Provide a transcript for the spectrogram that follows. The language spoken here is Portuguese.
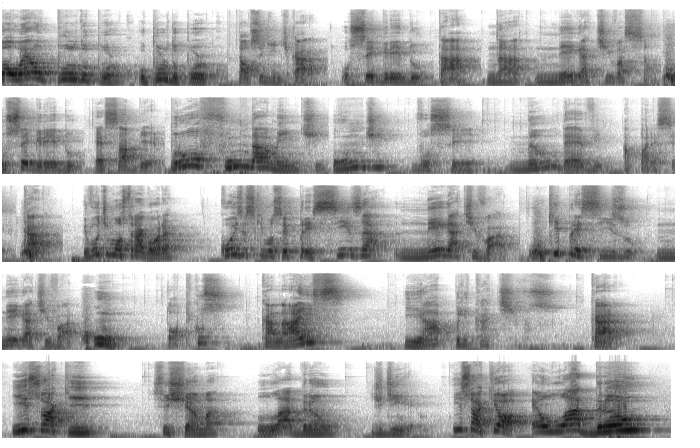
Qual é o pulo do porco? O pulo do porco tá o seguinte, cara. O segredo tá na negativação. O segredo é saber profundamente onde você não deve aparecer. Cara, eu vou te mostrar agora coisas que você precisa negativar. O que preciso negativar? Um, tópicos, canais e aplicativos. Cara, isso aqui se chama ladrão de dinheiro. Isso aqui, ó, é o ladrão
